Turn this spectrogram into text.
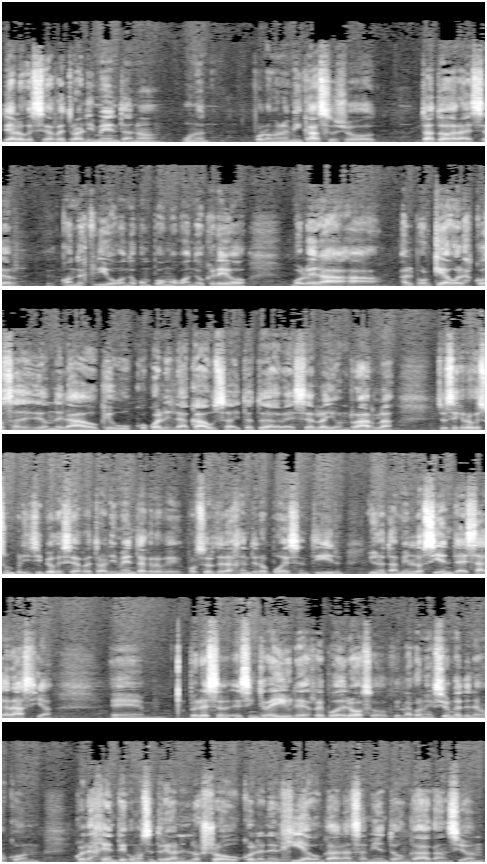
de algo que se retroalimenta, ¿no? Uno, por lo menos en mi caso, yo trato de agradecer cuando escribo, cuando compongo, cuando creo, volver a, al por qué hago las cosas, desde dónde la hago, qué busco, cuál es la causa y trato de agradecerla y honrarla. Entonces creo que es un principio que se retroalimenta, creo que por suerte la gente lo puede sentir y uno también lo siente a esa gracia. Em, pero es, es, increíble, es re poderoso, la conexión que tenemos con, con, la gente, cómo se entregan en los shows, con la energía, con cada lanzamiento, con cada canción,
